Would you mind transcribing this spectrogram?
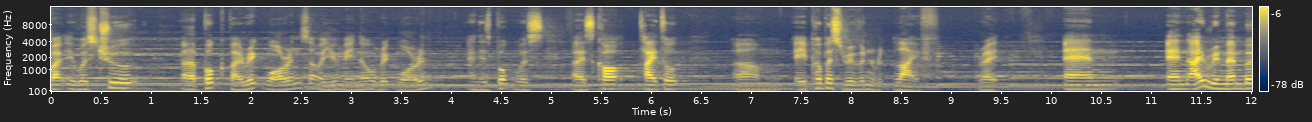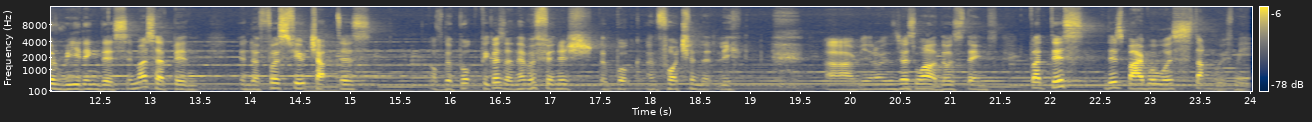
but it was through a book by Rick Warren. Some of you may know Rick Warren, and his book was uh, it's called titled um, "A Purpose-Driven Life," right? And and I remember reading this. It must have been in the first few chapters of the book because I never finished the book, unfortunately. um, you know, it's just one of those things. But this this Bible was stuck with me.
